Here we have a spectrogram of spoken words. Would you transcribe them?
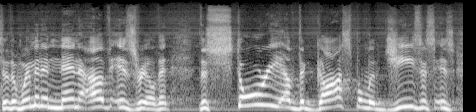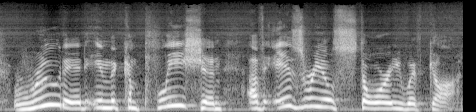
to the women and men of Israel, that the story of the gospel of Jesus is rooted in the completion of Israel's story with God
